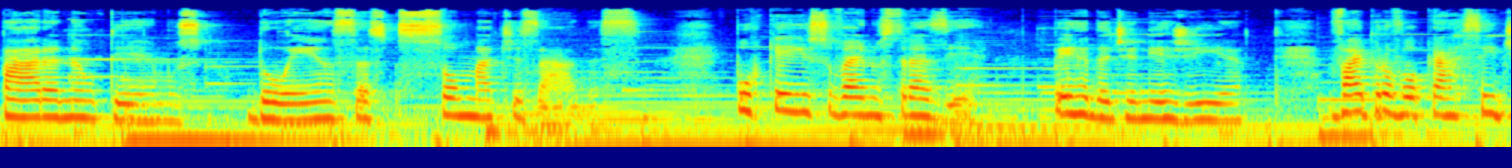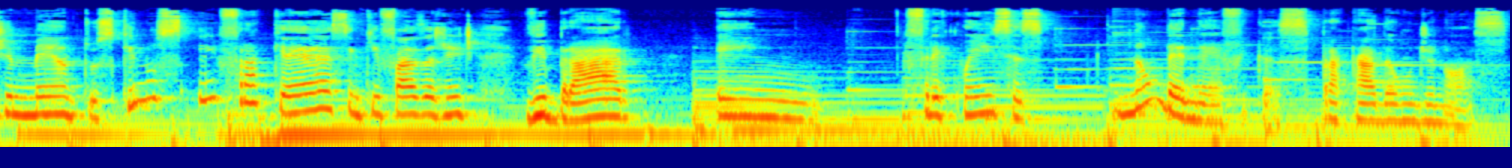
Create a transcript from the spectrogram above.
para não termos doenças somatizadas. Porque isso vai nos trazer perda de energia, vai provocar sentimentos que nos enfraquecem, que faz a gente vibrar em frequências não benéficas para cada um de nós.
